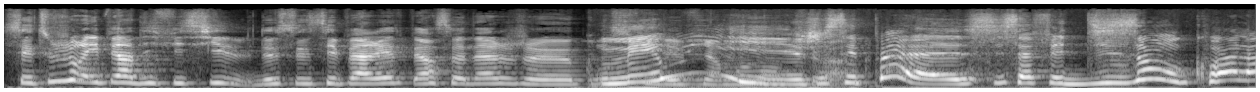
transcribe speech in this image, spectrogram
C'est toujours hyper difficile de se séparer de personnages euh, qu'on Mais moment, oui, je sais pas euh, si ça fait 10 ans ou quoi là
